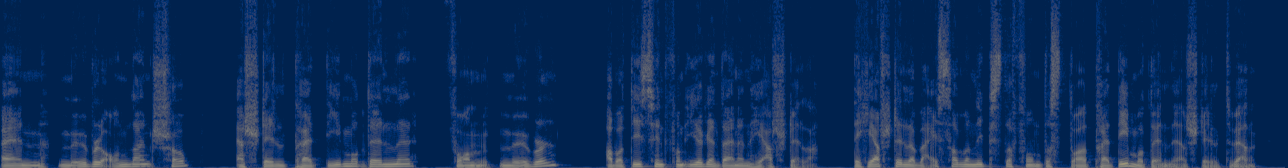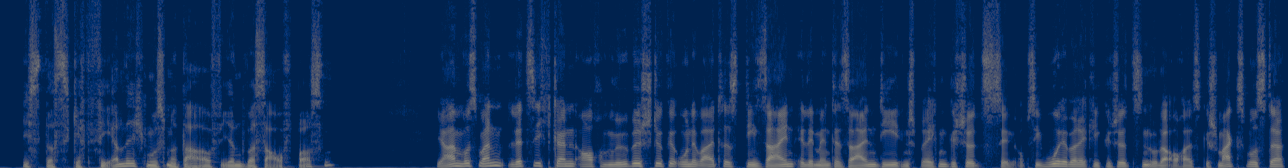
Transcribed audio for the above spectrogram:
ein Möbel-Online-Shop erstellt 3D-Modelle von Möbeln, aber die sind von irgendeinem Hersteller. Der Hersteller weiß aber nichts davon, dass dort 3D-Modelle erstellt werden. Ist das gefährlich? Muss man da auf irgendwas aufpassen? Ja, muss man. Letztlich können auch Möbelstücke ohne weiteres Designelemente sein, die entsprechend geschützt sind. Ob sie urheberrechtlich geschützt sind oder auch als Geschmacksmuster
